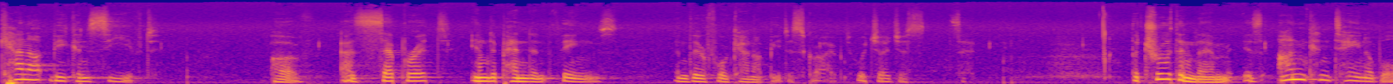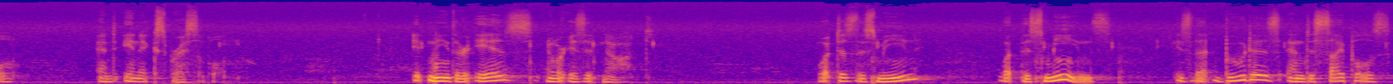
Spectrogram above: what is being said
cannot be conceived of as separate, independent things and therefore cannot be described, which I just. The truth in them is uncontainable and inexpressible. It neither is nor is it not. What does this mean? What this means is that Buddhas and disciples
